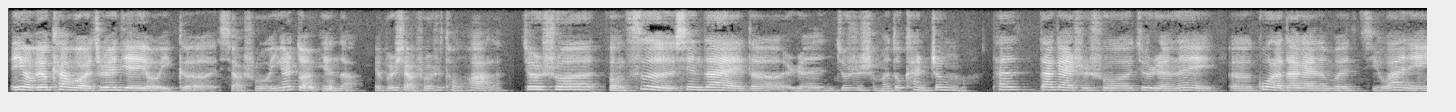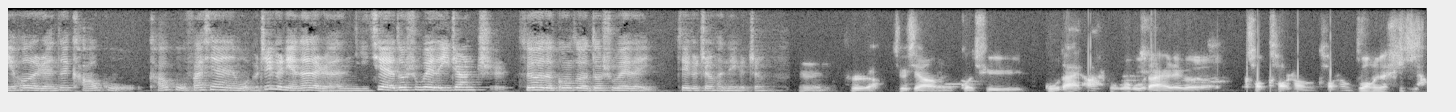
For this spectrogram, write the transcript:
你有没有看过朱元杰有一个小说，应该是短篇的，也不是小说，是童话了。就是说讽刺现在的人，就是什么都看正嘛。他大概是说，就人类，呃，过了大概那么几万年以后的人，在考古，考古发现我们这个年代的人，一切都是为了一张纸，所有的工作都是为了这个证和那个证。嗯，是啊，就像过去。古代啊，中国古代这个考考上考上状元一样，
